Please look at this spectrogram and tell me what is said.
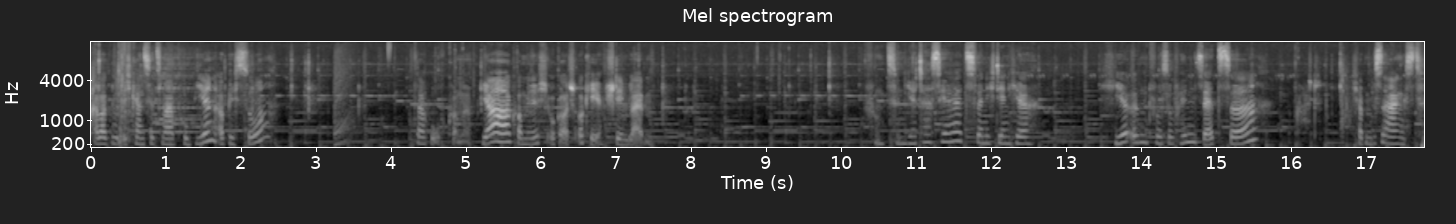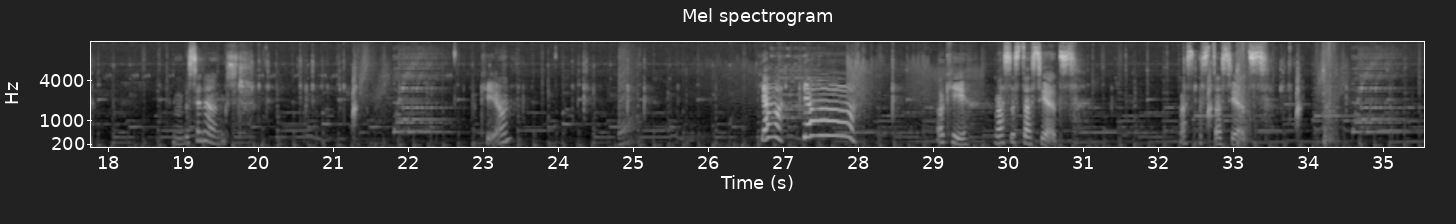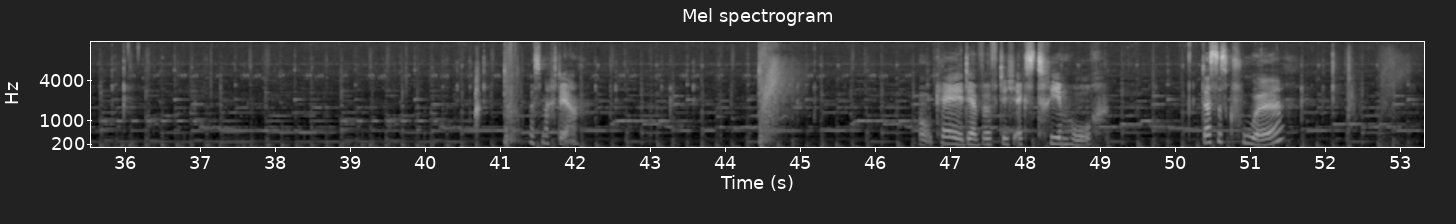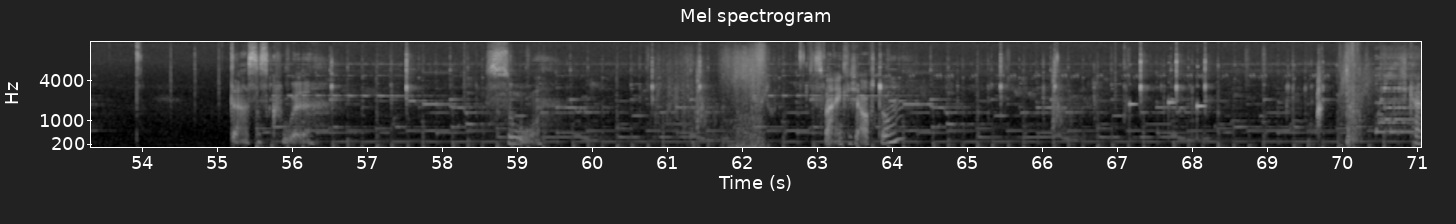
aber gut, ich kann es jetzt mal probieren, ob ich so da hochkomme. Ja, komme ich. Oh Gott, okay, stehen bleiben. Funktioniert das jetzt, wenn ich den hier, hier irgendwo so hinsetze? Oh Gott, ich habe ein bisschen Angst. Ich habe ein bisschen Angst. Okay. Ja, ja. Okay, was ist das jetzt? Was ist das jetzt? Was macht der? Okay, der wirft dich extrem hoch. Das ist cool. Das ist cool. So. Das war eigentlich auch dumm.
